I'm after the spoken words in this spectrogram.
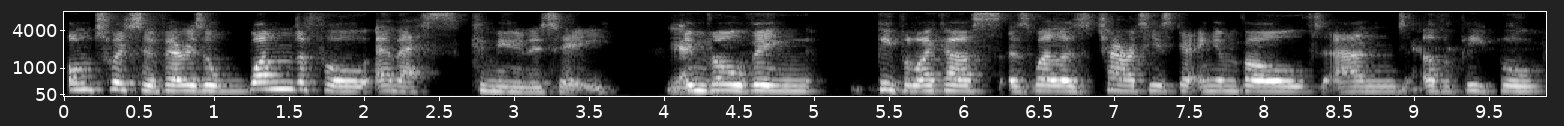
on Twitter, there is a wonderful MS community Yeah. involving people like us, as well as charities getting involved and other people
